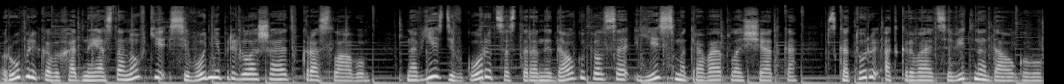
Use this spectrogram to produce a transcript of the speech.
Рубрика «Выходные остановки» сегодня приглашает в Краславу. На въезде в город со стороны Даугупилса есть смотровая площадка – с которой открывается вид на Даугаву,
